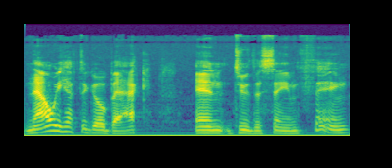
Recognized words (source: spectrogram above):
Now we have to go back and do the same thing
